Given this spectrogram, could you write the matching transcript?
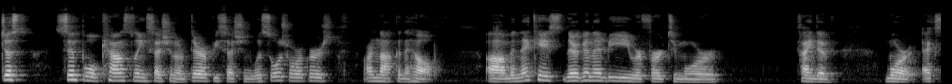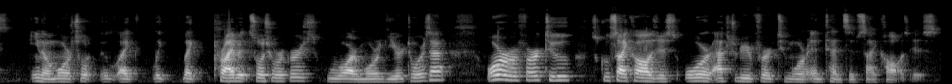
just simple counseling session or therapy session with social workers are not going to help. Um, in that case, they're going to be referred to more kind of more ex, you know, more so, like like like private social workers who are more geared towards that, or refer to school psychologists, or actually refer to more intensive psychologists.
